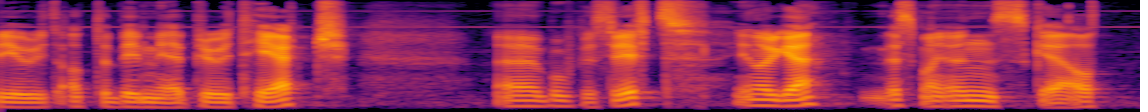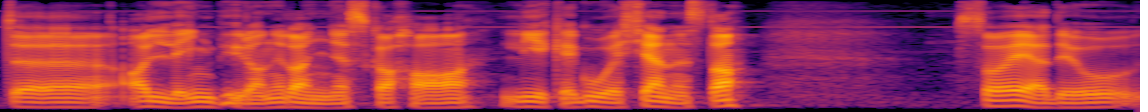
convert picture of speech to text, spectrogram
at det blir mer prioritert eh, bokbussdrift i Norge. Hvis man ønsker at eh, alle innbyggerne i landet skal ha like gode tjenester, så er det jo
